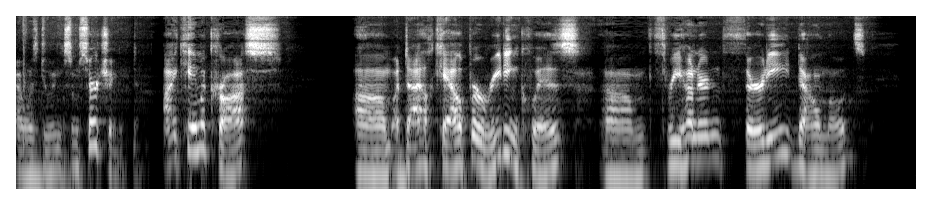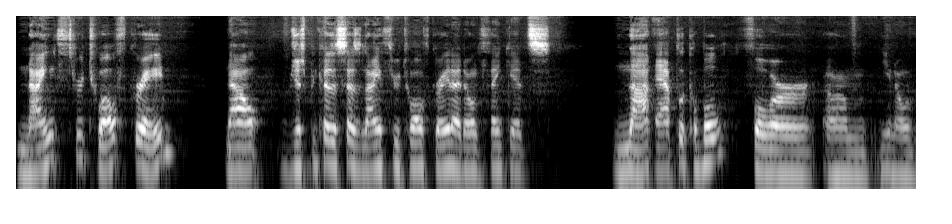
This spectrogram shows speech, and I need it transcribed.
I was doing some searching. I came across um, a dial caliper reading quiz, um, 330 downloads, 9th through 12th grade. Now, just because it says 9th through 12th grade, I don't think it's not applicable for um, you know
